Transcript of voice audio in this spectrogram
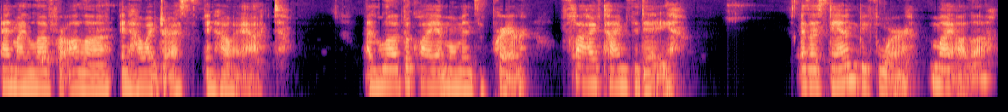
and my love for Allah in how I dress and how I act. I love the quiet moments of prayer five times a day as I stand before my Allah.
